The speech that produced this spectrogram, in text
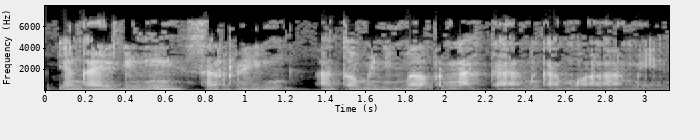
Yang kayak gini sering atau minimal pernah kan kamu alamin?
